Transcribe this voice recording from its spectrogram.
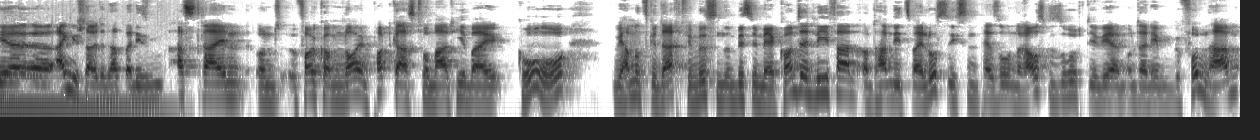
ihr äh, eingeschaltet habt bei diesem astrein und vollkommen neuen Podcast-Format hier bei Goro. Wir haben uns gedacht, wir müssen ein bisschen mehr Content liefern und haben die zwei lustigsten Personen rausgesucht, die wir im Unternehmen gefunden haben.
